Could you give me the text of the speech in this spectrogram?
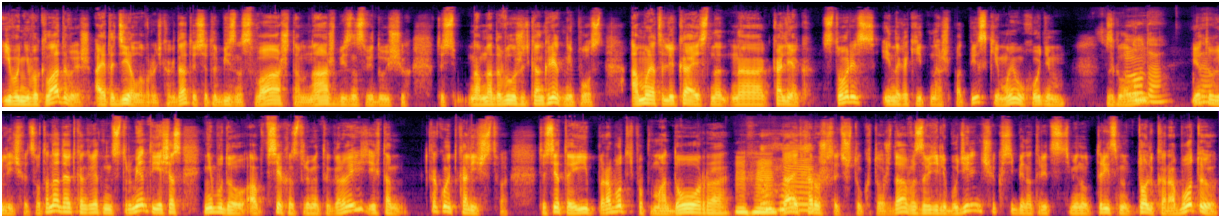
его не выкладываешь, а это дело вроде как, да, то есть это бизнес ваш, там наш бизнес ведущих, то есть нам надо выложить конкретный пост, а мы, отвлекаясь на, на коллег сторис и на какие-то наши подписки, мы уходим с головой Ну да. и и это Да. увеличивается. Вот она дает конкретные инструменты. Я сейчас не буду о всех инструментах говорить, их там какое-то количество. То есть это и работать по помодоро, Мгм. да, это хорошая, кстати, штука тоже, да. Вы заведели будильничек себе на 30 минут, 30 минут только работаю,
